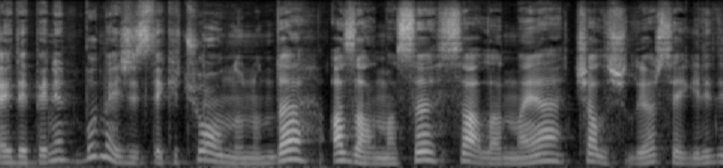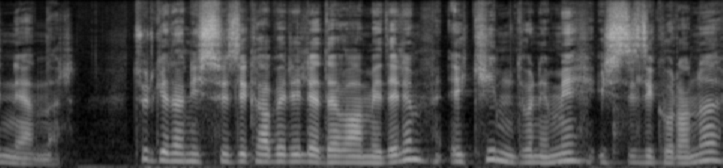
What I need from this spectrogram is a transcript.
HDP'nin bu meclisteki çoğunluğunun da azalması sağlanmaya çalışılıyor sevgili dinleyenler. Türkiye'den işsizlik haberiyle devam edelim. Ekim dönemi işsizlik oranı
